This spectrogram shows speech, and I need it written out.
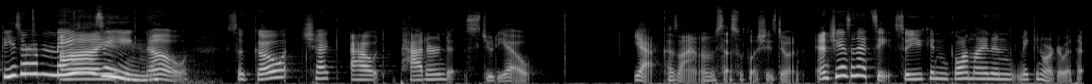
these are amazing I know. So go check out Patterned Studio. Yeah, because I'm obsessed with what she's doing. And she has an Etsy, so you can go online and make an order with her.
